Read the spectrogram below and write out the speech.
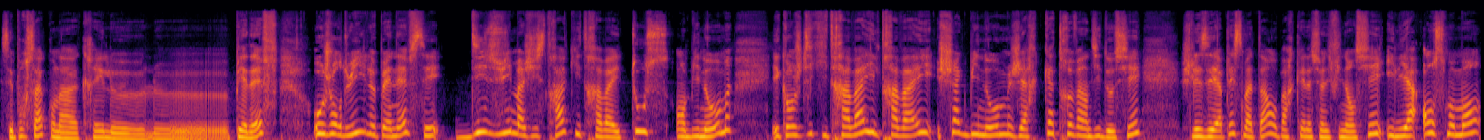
C'est pour ça qu'on a créé le PNF. Aujourd'hui, le PNF, c'est 18 magistrats qui travaillent tous en binôme. Et quand je dis qu'ils travaillent, ils travaillent. Chaque binôme gère 90 dossiers. Je les ai appelés ce matin au parquet national financier. Il y a en ce moment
